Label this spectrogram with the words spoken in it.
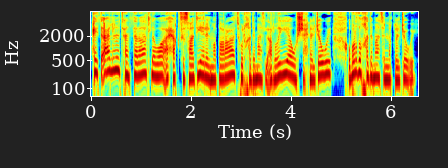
حيث أعلنت عن ثلاث لوائح اقتصادية للمطارات والخدمات الأرضية والشحن الجوي وبرضو خدمات النقل الجوي.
